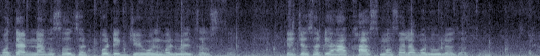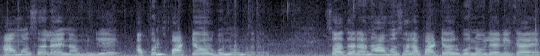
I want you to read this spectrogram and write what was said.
मग त्यांना कसं झटपट एक जेवण बनवायचं असतं. त्याच्यासाठी हा खास मसाला बनवला जातो. हा मसाला आहे ना म्हणजे आपण पाट्यावर बनवणार आहोत. साधारण हा मसाला पाट्यावर बनवल्याने काय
